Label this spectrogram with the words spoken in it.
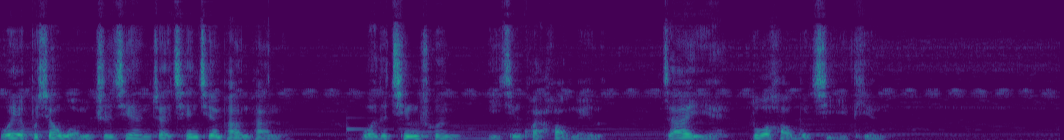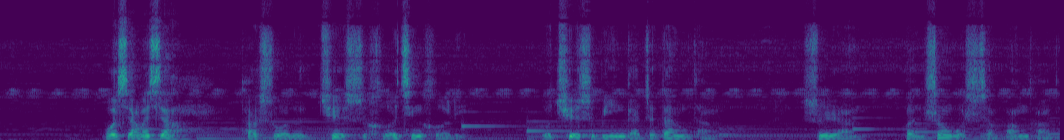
我也不想我们之间再牵牵绊绊了。我的青春已经快耗没了，再也多耗不起一天。我想了想，他说的确实合情合理，我确实不应该再耽误他。虽然本身我是想帮他的。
